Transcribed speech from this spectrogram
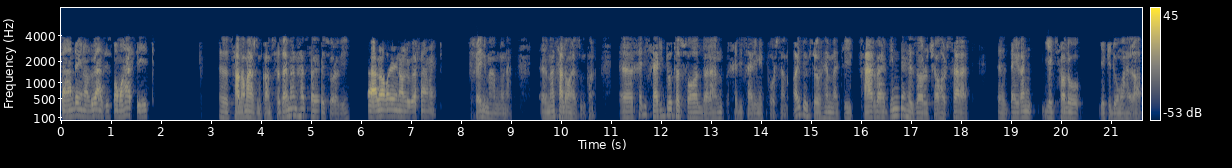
سند اینالو عزیز با ما هستید؟ سلام عرض می‌کنم. صدای من هست آقای زوراوی بله آقای اینالو بفرمایید. خیلی ممنونم. من سلام عرض می‌کنم. خیلی سریع دو تا سوال دارم خیلی سریع می‌پرسم. آی دکتر همتی فروردین 1400 دقیقا یک سال و یکی دو ماه قبل.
